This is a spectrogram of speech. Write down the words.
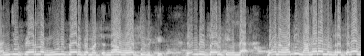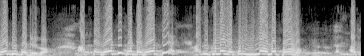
அஞ்சு பேர்ல மூணு பேருக்கு மட்டும்தான் ஓட்டு இருக்கு. ரெண்டு பேருக்கு இல்ல. போன வாட்டி நகரமன்றத்துல ஓட்டு போட்டிருக்கோம். அப்ப ஓட்டு போட்ட ஓட்டு அதுக்குள்ள எப்படி இல்லாம போகும்? அப்ப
